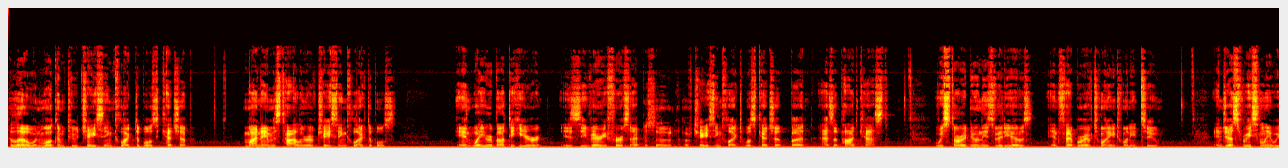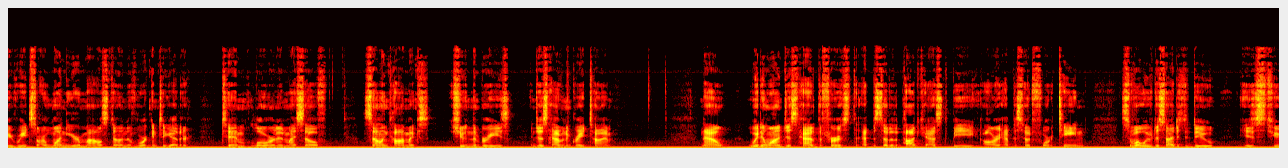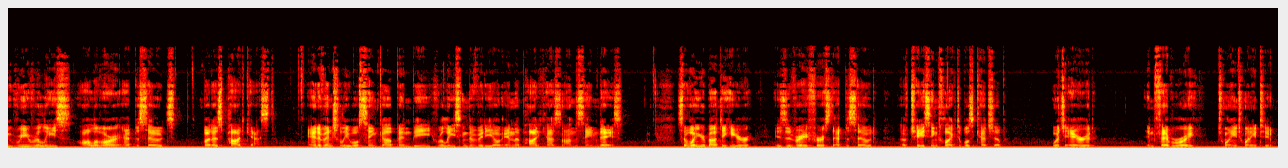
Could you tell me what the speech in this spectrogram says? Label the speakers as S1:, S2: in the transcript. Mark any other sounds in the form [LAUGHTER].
S1: Hello, and welcome to Chasing Collectibles Catch Up. My name is Tyler of Chasing Collectibles, and what you're about to hear is the very first episode of Chasing Collectibles Catch Up, but as a podcast. We started doing these videos in February of 2022, and just recently we reached our one year milestone of working together Tim, Loren, and myself, selling comics, shooting the breeze, and just having a great time. Now, we didn't want to just have the first episode of the podcast be our episode 14, so what we've decided to do is to re release all of our episodes, but as podcast. And eventually we'll sync up and be releasing the video and the podcast on the same days. So, what you're about to hear is the very first episode of Chasing Collectibles Catch Up, which aired in February 2022.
